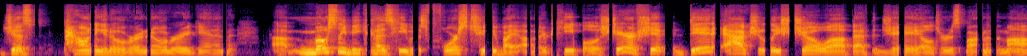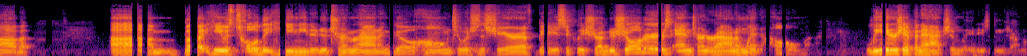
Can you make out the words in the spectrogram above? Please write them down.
just pounding it over and over again. Uh, mostly because he was forced to by other people. Sheriff Shipp did actually show up at the jail to respond to the mob, um, but he was told that he needed to turn around and go home, to which the sheriff basically shrugged his shoulders and turned around and went home. Leadership in action, ladies and gentlemen.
